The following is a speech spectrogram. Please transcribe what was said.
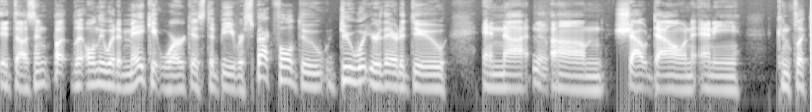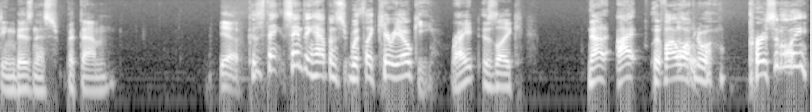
it doesn't. But the only way to make it work is to be respectful, do do what you're there to do, and not Yeah. um, shout down any conflicting business with them. Yeah. Because th- same thing happens with like karaoke, right? Is like not I if I walk into a personally,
